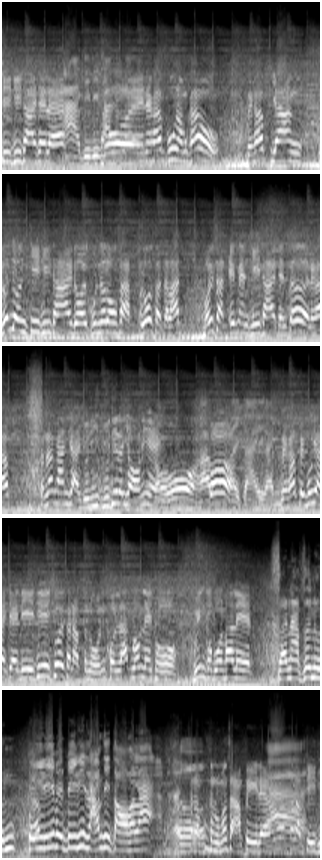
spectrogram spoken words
GT ไทยไทยแลนด์อ่า GT โด Thailand ยนะครับผู้นำเข้านะครับยางรถยนต์ GT ไทยโดยคุณนรงศักดิ์โรจน์สัจจรัตน์บริษัท MNT ไทยเซ็นเตอร์นะครับ สำนักงานใหญ่อยู่ที่อยู่ที่ระยองนี่เอง โอ้ครับก็ ใกล้ๆกันนะครับเป็นผู้ใหญ่ใจดีที่ช่วยสนับสนุนคนรักรถเลโทรวิ่งขบวนพาเลท สนับสนุนปีนี้เป็นปีที่3ติดต่อกันละเออ สนับสนุนมา 3 ปีแล้วอ่า สำหรับ GT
